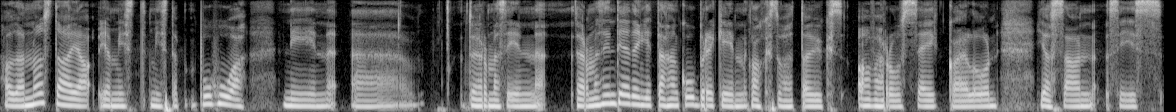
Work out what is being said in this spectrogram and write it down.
halutaan nostaa ja, ja mist, mistä puhua, niin ää, törmäsin törmäsin tietenkin tähän Kubrickin 2001 avaruusseikkailuun, jossa on siis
